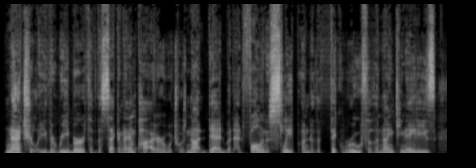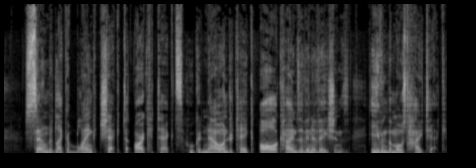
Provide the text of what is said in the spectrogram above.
Naturally, the rebirth of the Second Empire, which was not dead but had fallen asleep under the thick roof of the 1980s, sounded like a blank check to architects who could now undertake all kinds of innovations, even the most high tech.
